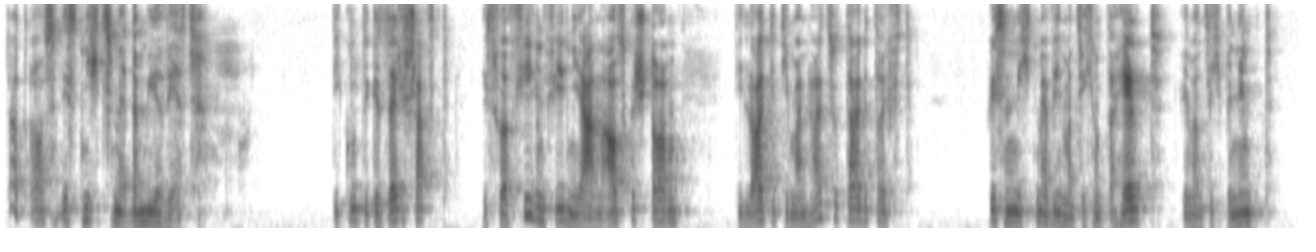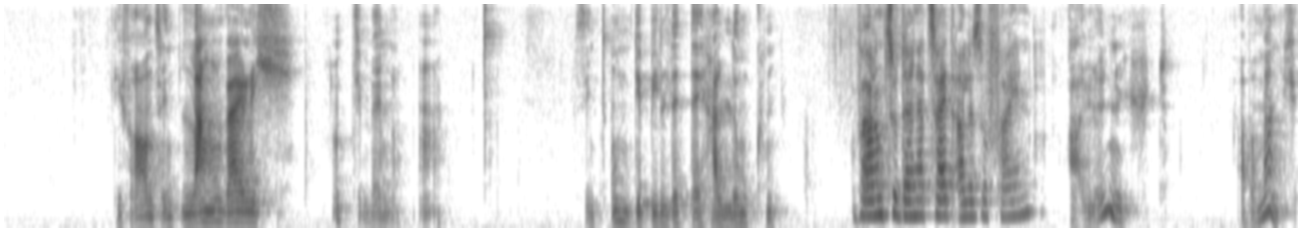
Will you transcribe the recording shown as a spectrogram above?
Da draußen ist nichts mehr der Mühe wert. Die gute Gesellschaft ist vor vielen, vielen Jahren ausgestorben. Die Leute, die man heutzutage trifft, wissen nicht mehr, wie man sich unterhält, wie man sich benimmt. Die Frauen sind langweilig und die Männer hm, sind ungebildete Halunken. Waren zu deiner Zeit alle so fein? Alle nicht, aber manche.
